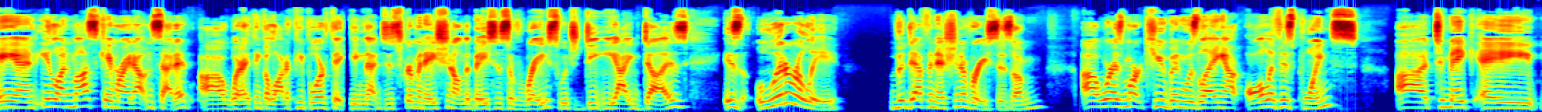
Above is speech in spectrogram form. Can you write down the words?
And Elon Musk came right out and said it. Uh, what I think a lot of people are thinking that discrimination on the basis of race, which DEI does, is literally the definition of racism. Uh, whereas Mark Cuban was laying out all of his points uh, to make a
